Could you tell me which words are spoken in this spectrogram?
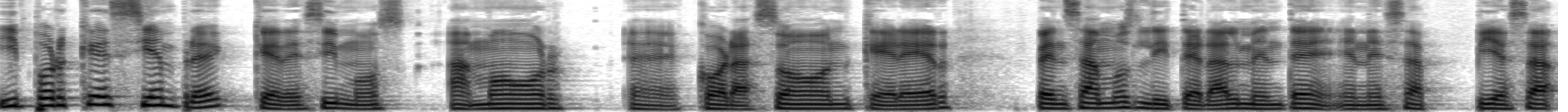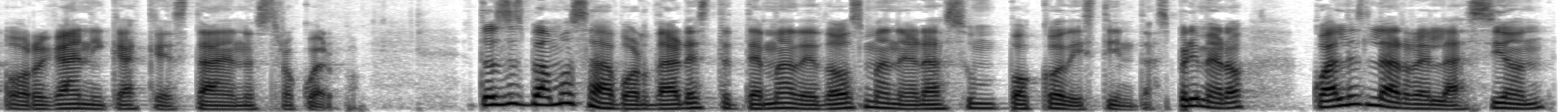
¿Y por qué siempre que decimos amor, eh, corazón, querer, pensamos literalmente en esa pieza orgánica que está en nuestro cuerpo. Entonces vamos a abordar este tema de dos maneras un poco distintas. Primero, ¿cuál es la relación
